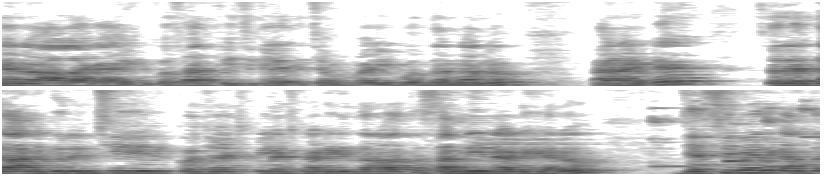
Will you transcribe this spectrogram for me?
నేను అలాగా ఇంకోసారి ఫిజికల్ అయితే చెంప వెళ్ళిపోద్దన్నాను అని అంటే సరే దాని గురించి కొంచెం ఎక్స్ప్లెనేషన్ అడిగిన తర్వాత సన్నీని అడిగారు. జెస్సీ మీదకి అంత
